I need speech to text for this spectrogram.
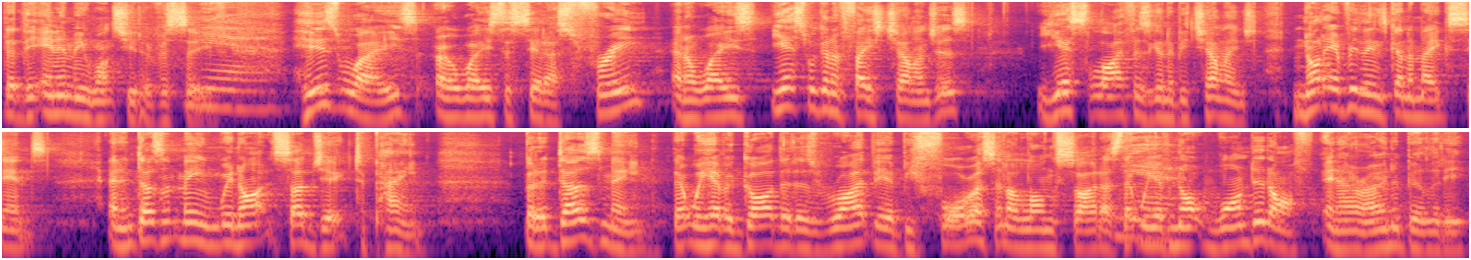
that the enemy wants you to receive. Yeah. His ways are ways to set us free and are ways, yes, we're going to face challenges. Yes, life is going to be challenged. Not everything's going to make sense. And it doesn't mean we're not subject to pain. But it does mean that we have a God that is right there before us and alongside us, that yeah. we have not wandered off in our own ability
